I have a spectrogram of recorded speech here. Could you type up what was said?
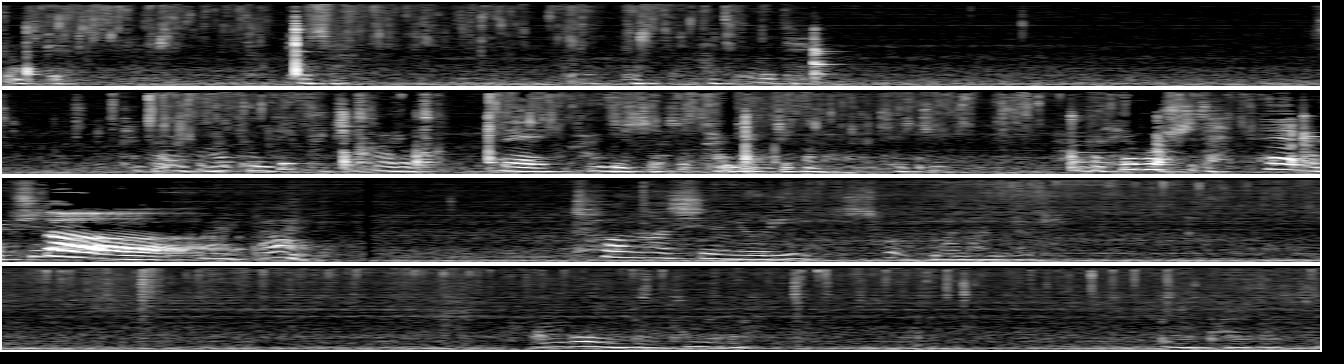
이렇게. 이렇게 해서. 가지고 돼. 괜찮을 것 같은데, 부침가루. 네. 간이 있어서 간장 찍어 먹으면 되지. 한번 해봅시다. 해봅시다. 처음 하시는 요리. 소만한 요리. 안 보인다, 카메라. 너무 밝아서.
